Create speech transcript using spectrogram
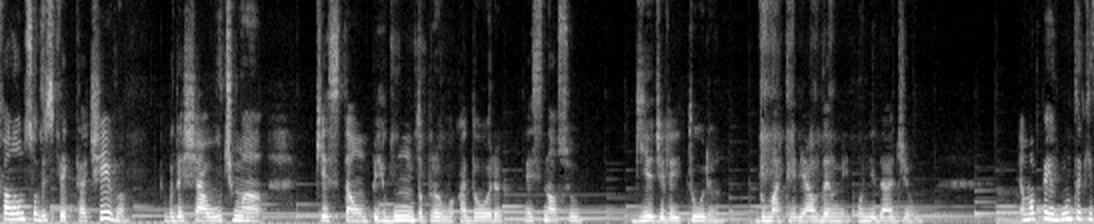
Falando sobre expectativa, eu vou deixar a última questão, pergunta provocadora nesse nosso guia de leitura do material da unidade 1. É uma pergunta que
